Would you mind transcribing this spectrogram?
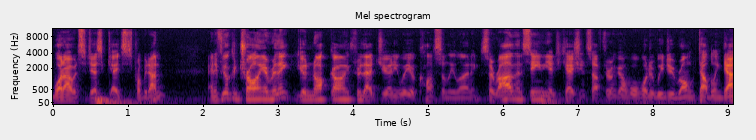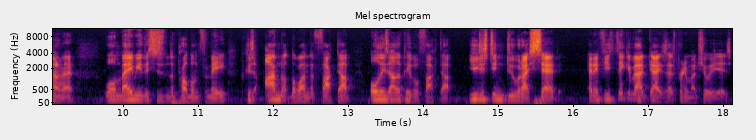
what I would suggest Gates has probably done. And if you're controlling everything, you're not going through that journey where you're constantly learning. So rather than seeing the education stuff through and going, well, what did we do wrong? Doubling down on it. Well, maybe this isn't the problem for me because I'm not the one that fucked up. All these other people fucked up. You just didn't do what I said. And if you think about Gates, that's pretty much who he is.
